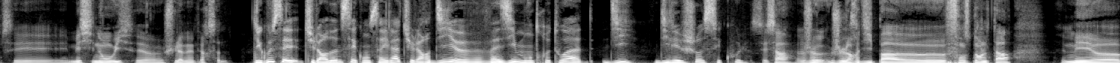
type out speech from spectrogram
c'est. Mais sinon, oui, euh, je suis la même personne. Du coup, c'est- tu leur donnes ces conseils-là, tu leur dis euh, vas-y, montre-toi, dis, dis les choses, c'est cool. C'est ça. Je je leur dis pas euh, fonce dans le tas, mais euh,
